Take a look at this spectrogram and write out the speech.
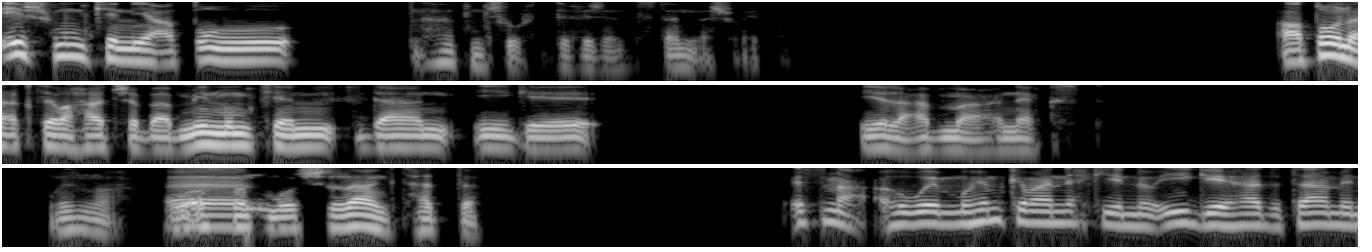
إيش ممكن يعطوه؟ هات نشوف ال division استنى شوي. أعطونا اقتراحات شباب مين ممكن؟ دان إيجي. يلعب مع next. وين راح؟ هو أصلا مش ranked حتى. اسمع هو مهم كمان نحكي إنه إيجي هذا ثامن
